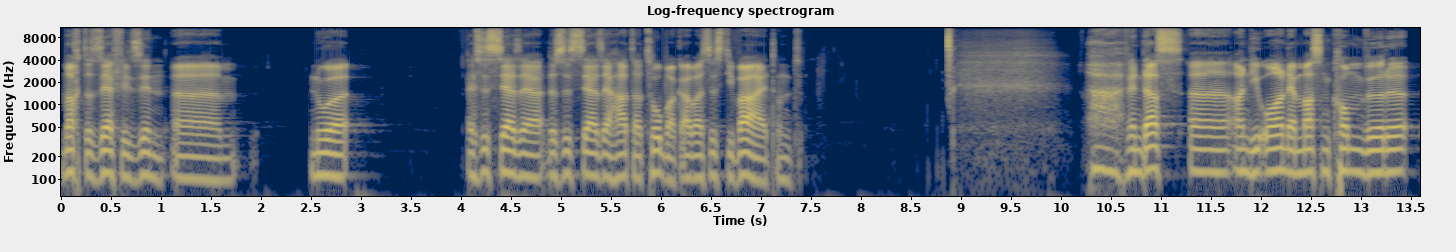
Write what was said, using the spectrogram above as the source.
macht das sehr viel Sinn. Ähm, nur, es ist sehr, sehr, das ist sehr, sehr harter Tobak, aber es ist die Wahrheit. Und wenn das äh, an die Ohren der Massen kommen würde,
